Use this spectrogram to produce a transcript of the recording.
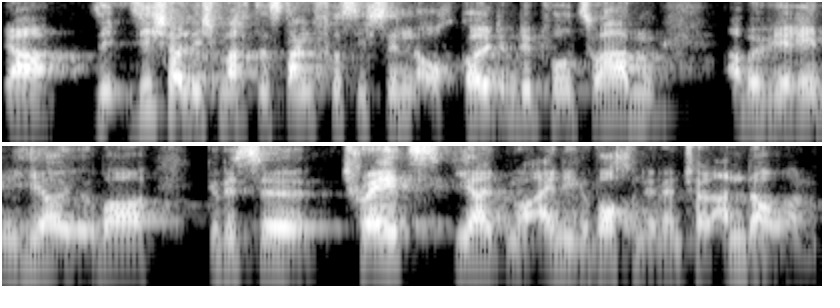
Ja, sicherlich macht es langfristig Sinn, auch Gold im Depot zu haben, aber wir reden hier über gewisse Trades, die halt nur einige Wochen eventuell andauern.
